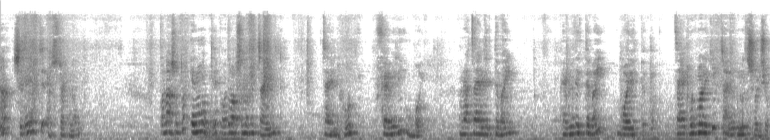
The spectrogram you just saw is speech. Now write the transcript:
না, সেটাই হচ্ছে অ্যাবস্ট্রাক্ট নাউন তাহলে আসলে তো, এর মধ্যে আমাদের অপশান আছে চাইল্ড চাইল্ডহুড ফ্যামিলি বয় আমরা চাইল্ড দেখতে পাই ফ্যামিলি দেখতে পাই বয় দেখতে পাই। চাইল্ডহুড মানে কি? চাইল্ডহুড মানে হচ্ছে শৈশব।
